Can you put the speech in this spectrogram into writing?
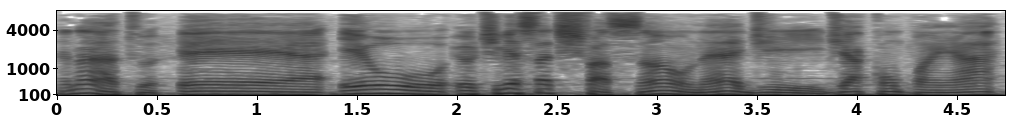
Renato, é, eu, eu tive a satisfação né, de, de acompanhar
